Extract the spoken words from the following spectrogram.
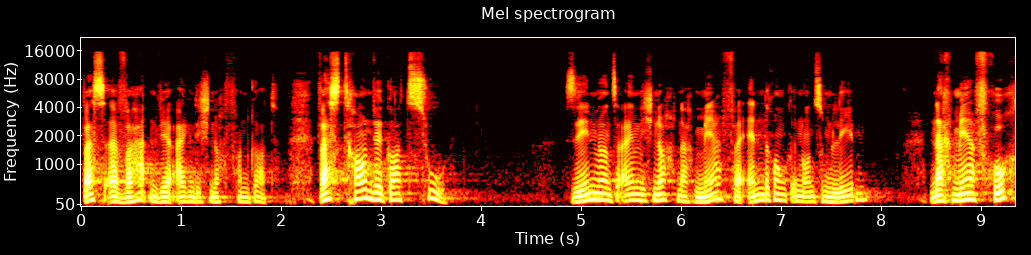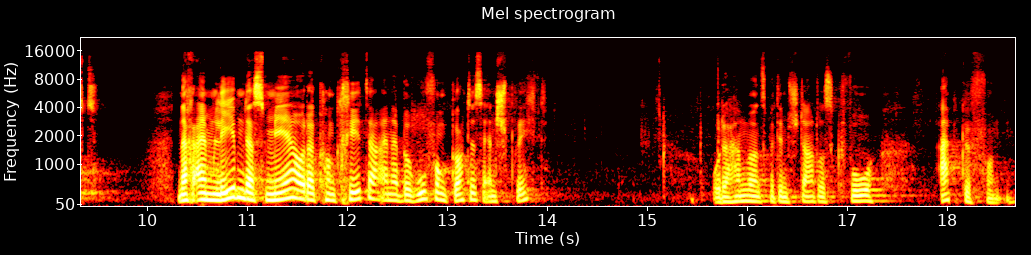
Was erwarten wir eigentlich noch von Gott? Was trauen wir Gott zu? Sehen wir uns eigentlich noch nach mehr Veränderung in unserem Leben? Nach mehr Frucht? Nach einem Leben, das mehr oder konkreter einer Berufung Gottes entspricht? Oder haben wir uns mit dem Status quo abgefunden?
